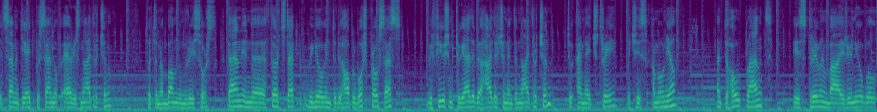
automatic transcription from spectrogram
It's 78% of air is nitrogen. So it's an abundant resource. Then in the third step, we go into the Haber-Bosch process. We fusion together the hydrogen and the nitrogen to NH3, which is ammonia. And the whole plant is driven by renewable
